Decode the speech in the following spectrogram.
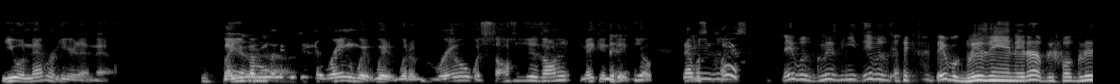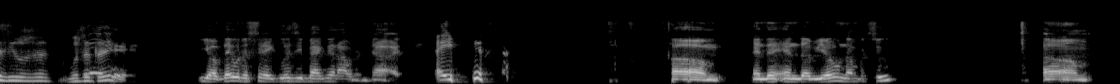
You will never hear that now. Like you remember when he was in the ring with, with, with a grill with sausages on it, making dick jokes? That was mm-hmm. classic. They was glizzy. They was they were glizzying it up before glizzy was a, was a yeah. thing. Yo, if they would have said glizzy back then, I would have died. Hey. um, and then NWO number two. Um,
